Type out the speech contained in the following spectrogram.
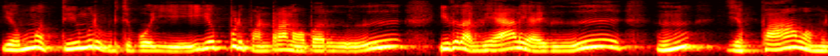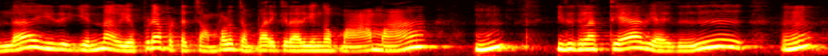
எம்ம திமிரு பிடிச்சி போய். எப்படி பண்ணுறானோ பாரு. இதில் வேலையா ம்? என் பாவம் இல்லை. இது என்ன எப்படியாப்பட்ட சம்பளம் சம்பாதிக்கிறாரு எங்கள் மாமா? ம்? இதுக்கெல்லாம் தேவையா ம்?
